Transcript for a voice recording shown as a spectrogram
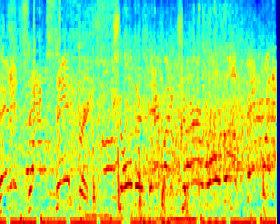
Then it's Zach Sanford. Shouldered there by Chara. Rolled off. With it.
